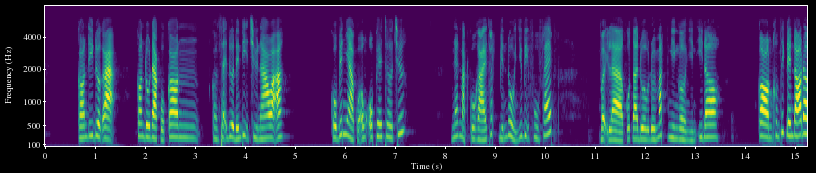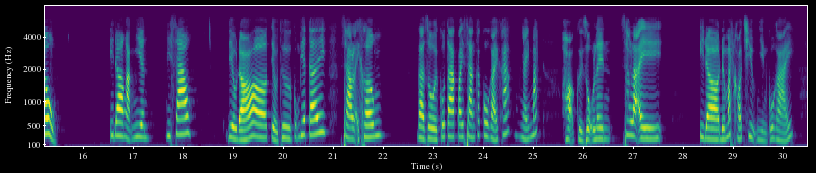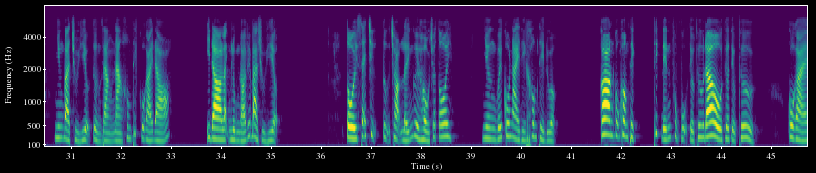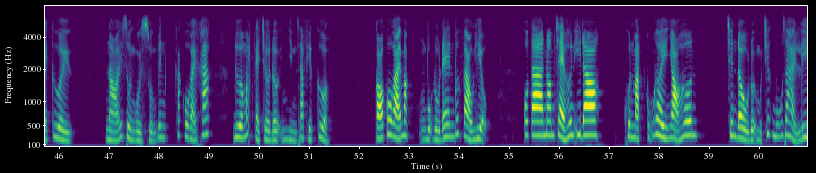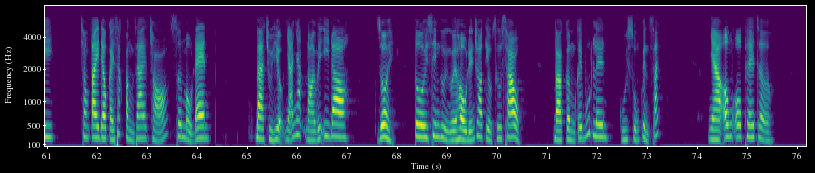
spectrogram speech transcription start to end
Con đi được ạ. À? Đồ đạc của con, con sẽ đưa đến địa chỉ nào ạ? Cô biết nhà của ông Opeter chứ? Nét mặt cô gái thoát biến đổi như bị phù phép. Vậy là cô ta đưa đôi mắt nghi ngờ nhìn Ido. Còn không thích đến đó đâu. Ida ngạc nhiên. Vì sao? Điều đó ờ, tiểu thư cũng biết đấy. Sao lại không? Và rồi cô ta quay sang các cô gái khác, nháy mắt. Họ cười rộ lên. Sao lại... Ida đôi mắt khó chịu nhìn cô gái. Nhưng bà chủ hiệu tưởng rằng nàng không thích cô gái đó. Ida lạnh lùng nói với bà chủ hiệu. Tôi sẽ tự, tự chọn lấy người hầu cho tôi. Nhưng với cô này thì không thể được. Con cũng không thích, thích đến phục vụ tiểu thư đâu, thưa tiểu thư. Cô gái cười, nói rồi ngồi xuống bên các cô gái khác, đưa mắt vẻ chờ đợi nhìn ra phía cửa. Có cô gái mặc bộ đồ đen bước vào hiệu. Cô ta non trẻ hơn y đo, khuôn mặt cũng gầy nhỏ hơn. Trên đầu đội một chiếc mũ da hải ly, trong tay đeo cái sắc bằng da chó sơn màu đen. Bà chủ hiệu nhã nhặn nói với y đo. Rồi, tôi xin gửi người hầu đến cho tiểu sư sau. Bà cầm cây bút lên, cúi xuống quyển sách. Nhà ông O'Peter.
